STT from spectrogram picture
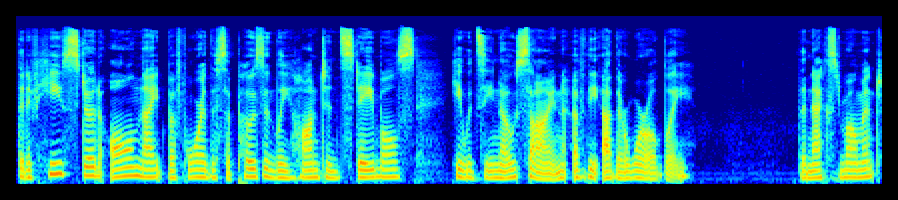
that if he stood all night before the supposedly haunted stables, he would see no sign of the otherworldly. The next moment,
